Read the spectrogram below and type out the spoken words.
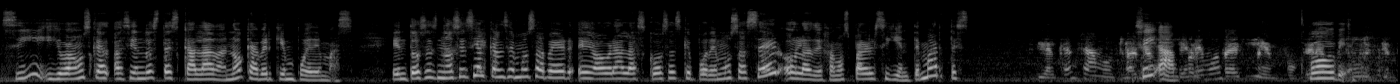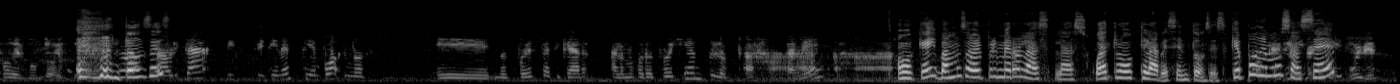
Sí, y vamos haciendo esta escalada, ¿no? Que a ver quién puede más. Entonces, no sé si alcancemos a ver eh, ahora las cosas que podemos hacer o las dejamos para el siguiente martes. Si alcanzamos. Sí, ah. tenemos tiempo. Muy bien. Todo el tiempo del mundo hoy. Entonces- Ahorita, si, si tienes tiempo, nos, eh, nos puedes platicar a lo mejor otro ejemplo. Ajá. ¿Vale? Ajá. Ok, vamos a ver primero las, las cuatro claves entonces. ¿Qué podemos hacer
